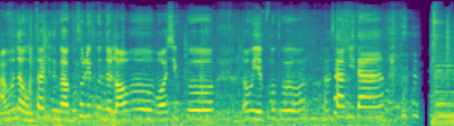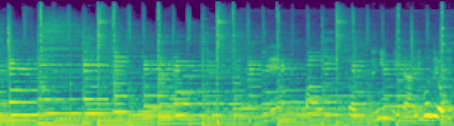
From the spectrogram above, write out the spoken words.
아무나 못 하시는 것 같고 소리꾼들 너무 멋있고 너무 예쁘고 감사합니다. 네, 어, 저 능입니다. 이분도 여기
